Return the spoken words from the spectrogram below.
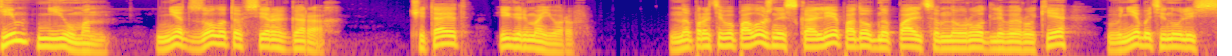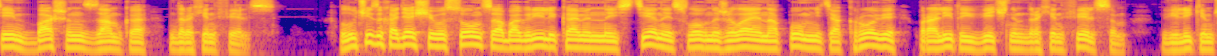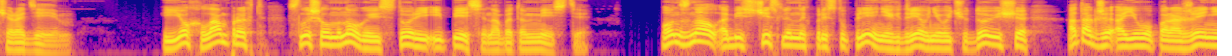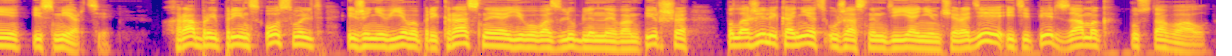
Ким Ньюман. Нет золота в серых горах. Читает Игорь Майоров. На противоположной скале, подобно пальцам на уродливой руке, в небо тянулись семь башен замка Драхенфельс. Лучи заходящего солнца обогрели каменные стены, словно желая напомнить о крови, пролитой вечным Драхенфельсом, великим чародеем. Йох Лампрехт слышал много историй и песен об этом месте. Он знал о бесчисленных преступлениях древнего чудовища, а также о его поражении и смерти. Храбрый принц Освальд и Женевьева Прекрасная, его возлюбленная вампирша, положили конец ужасным деяниям чародея, и теперь замок пустовал.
